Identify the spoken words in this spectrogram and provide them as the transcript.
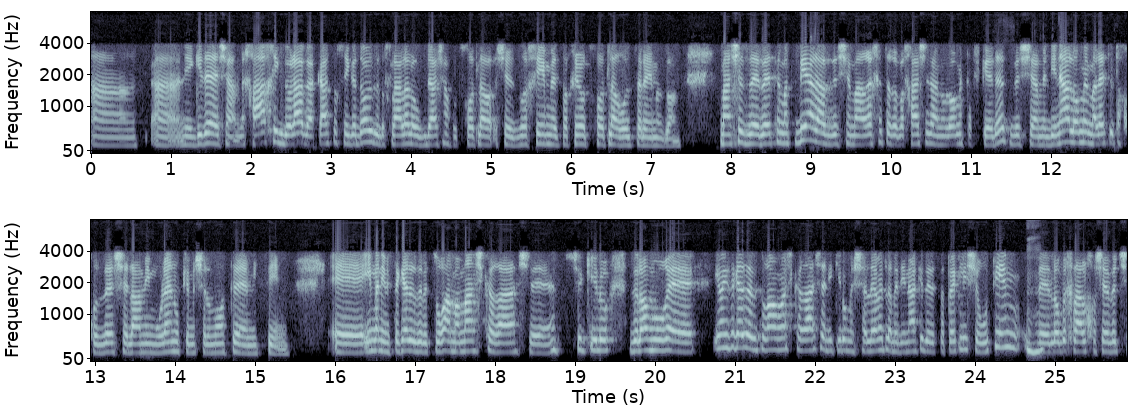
אה, אני אגיד אה, שהמחאה הכי גדולה והכעס הכי גדול זה בכלל על העובדה שאנחנו צריכות, שאזרחים ואזרחיות צריכות לארוז סלי מזון. מה שזה בעצם מצביע עליו זה שמערכת הרווחה שלנו לא מתפקדת ושהמדינה לא ממלאת את החוזה שלה ממולנו כמשלמות אה, מיסים. אם אני מסתכלת על זה בצורה ממש קרה, ש, שכאילו זה לא אמור... אם אני מסתכלת על זה בצורה ממש קרה שאני כאילו משלמת למדינה כדי לספק לי שירותים mm-hmm. ולא בכלל חושבת ש...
